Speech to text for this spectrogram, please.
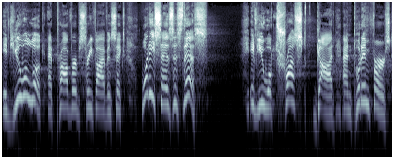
If you will look at Proverbs 3, 5, and 6, what he says is this if you will trust God and put Him first,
